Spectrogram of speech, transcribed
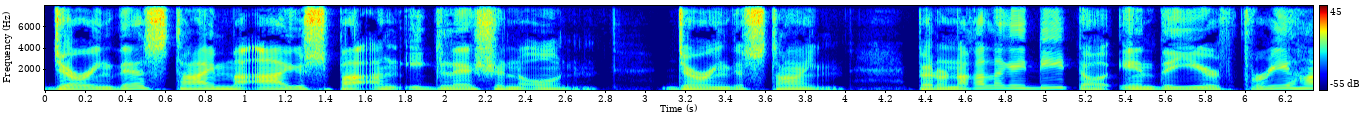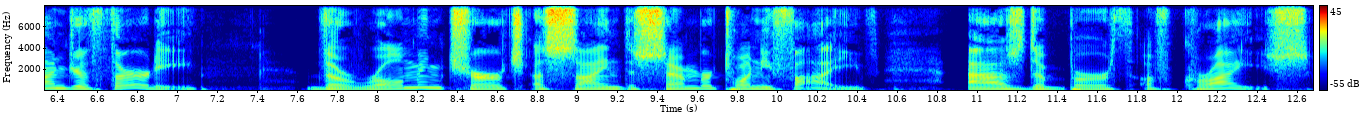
During this time, maayos pa ang iglesia noon. During this time. Pero nakalagay dito, in the year 330, the Roman Church assigned December 25 as the birth of Christ.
